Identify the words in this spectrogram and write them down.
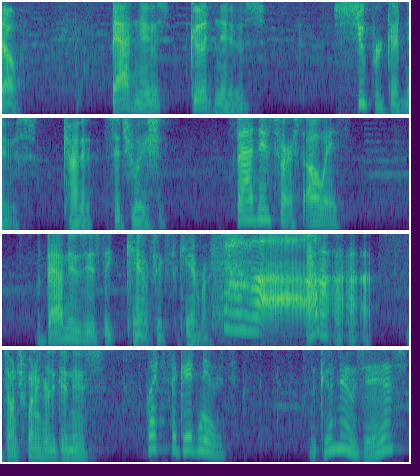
So, bad news, good news, super good news kind of situation. Bad news first, always. The bad news is they can't fix the camera. Ah, ah, ah, ah. Don't you want to hear the good news? What's the good news? The good news is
